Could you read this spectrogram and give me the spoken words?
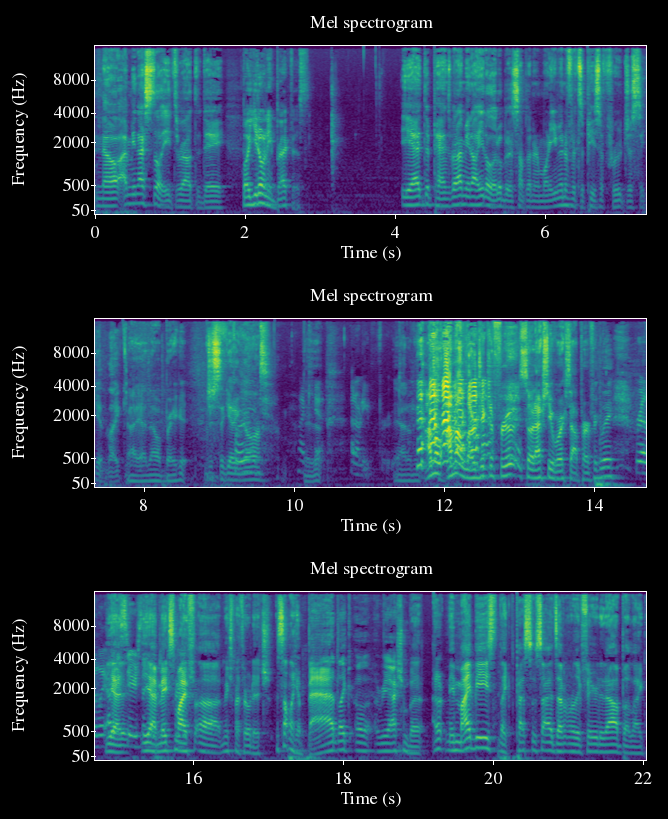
no. I mean, I still eat throughout the day. but you don't eat breakfast. Yeah, it depends. But I mean, I'll eat a little bit of something in the morning, even if it's a piece of fruit, just to get like, Oh yeah, that would break it. just to get it going. I can't. I don't eat fruit. Yeah, I don't eat- I'm, a, I'm allergic to fruit, so it actually works out perfectly. Really? Yeah, you seriously yeah, it makes my fruit? uh, makes my throat itch. It's not like a bad like uh, a reaction, but I don't, it might be like pesticides. I haven't really figured it out, but like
